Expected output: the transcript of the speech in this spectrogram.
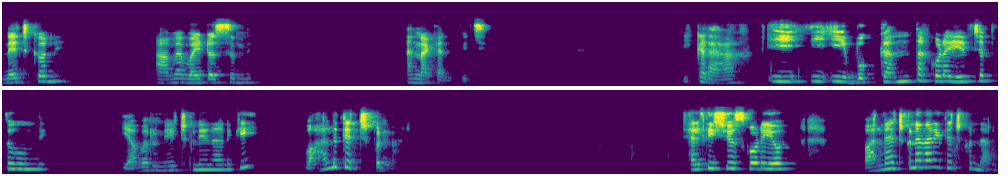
నేర్చుకొని ఆమె బయట వస్తుంది. అని నాకు అనిపించింది. ఇక్కడ ఈ ఈ ఈ బుక్ అంతా కూడా ఏం చెప్తూ ఉంది? ఎవరు నేర్చుకునేదానికి? వాళ్ళు తెచ్చుకున్నారు. హెల్త్ ఇష్యూస్ కూడా వాళ్ళు నేర్చుకునే దానికి తెచ్చుకున్నారు.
